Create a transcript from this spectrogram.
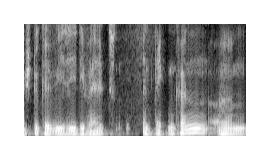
Stücke, wie sie die Welt entdecken können, ähm,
